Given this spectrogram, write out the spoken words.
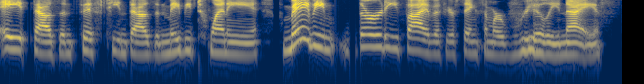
8,000, 15,000, maybe 20, maybe 35 if you're staying somewhere really nice.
